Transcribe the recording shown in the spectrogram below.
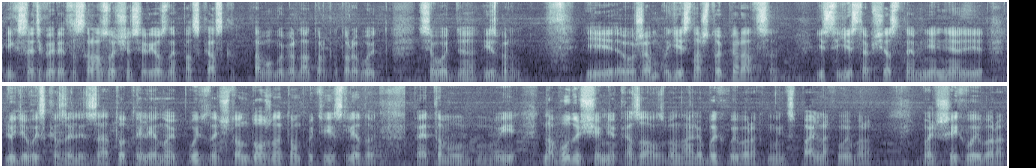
И, кстати говоря, это сразу очень серьезная подсказка тому губернатору, который будет сегодня избран. И уже есть на что опираться. Если есть общественное мнение, и люди высказались за тот или иной путь, значит, он должен этому пути исследовать. Поэтому и на будущее, мне казалось бы, на любых выборах, муниципальных выборах, больших выборах,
